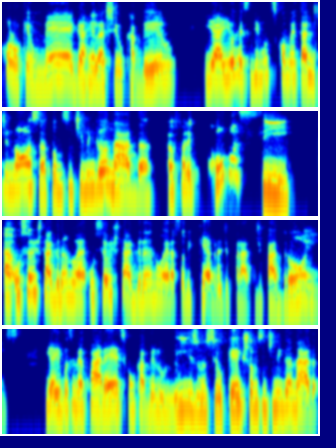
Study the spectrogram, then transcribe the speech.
coloquei um mega, relaxei o cabelo, e aí eu recebi muitos comentários de, nossa, estou me sentindo enganada. Aí eu falei, como assim? Ah, o seu Instagram não é, o seu Instagram não era sobre quebra de, pra, de padrões? E aí você me aparece com o cabelo liso, não sei o quê, estou me sentindo enganada.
